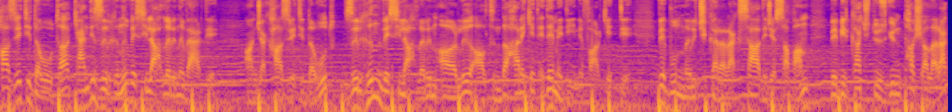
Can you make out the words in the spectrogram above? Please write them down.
Hazreti Davud'a kendi zırhını ve silahlarını verdi. Ancak Hazreti Davud zırhın ve silahların ağırlığı altında hareket edemediğini fark etti ve bunları çıkararak sadece sapan ve birkaç düzgün taş alarak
